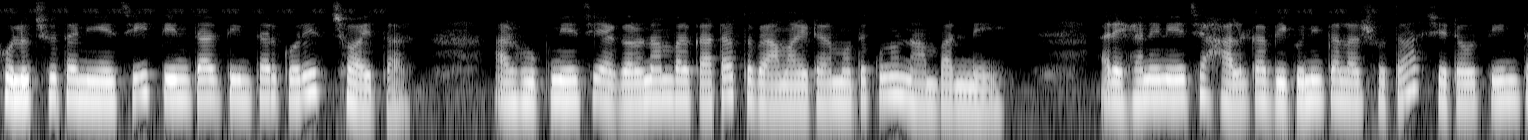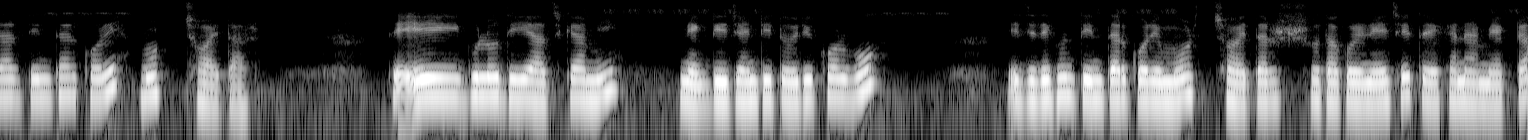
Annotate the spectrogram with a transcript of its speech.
হলুদ সুতা নিয়েছি, তিন তার তিন তার করে ছয় তার। আর হুক নিয়েছি এগারো নাম্বার কাটা, তবে আমার এটার মধ্যে কোনো নাম্বার নেই। আর এখানে নিয়েছি হালকা বেগুনি কালার সুতা, সেটাও তিন তার তিন তার করে মোট ছয় তার তো এইগুলো দিয়ে আজকে আমি নেক ডিজাইনটি তৈরি করব। এই যে দেখুন তিন তার করে মোট ছয় তার সুতা করে নিয়েছি। তো এখানে আমি একটা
